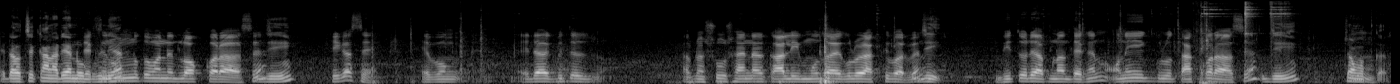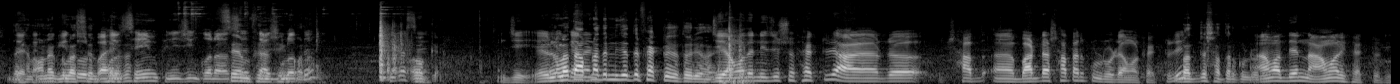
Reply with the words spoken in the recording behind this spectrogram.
এটা হচ্ছে কানাডিয়ান দেখছেন ওকভিনিয়ার উন্নত মানের লক করা আছে। জি। ঠিক আছে? এবং এটার ভিতরে আপনার শু শাইনার কালি মোজা এগুলো রাখতে পারবেন। জি। ভিতরে আপনার দেখেন অনেকগুলো তাক করা আছে। জি চমৎকার। দেখেন অনেকগুলো সেম ফিনিশিং করা আছে। finishing তাকগুলোতে। করা। ঠিক আছে? ওকে জি এগুলো তো আপনাদের নিজেদের ফ্যাক্টরিতে তৈরি হয়। জি আমাদের নিজস্ব ফ্যাক্টরি আর বাড্ডা সাতারকুল রোডে আমার ফ্যাক্টরি বাদ্রা সাঁতার করল আমাদের না আমারই ফ্যাক্টরি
